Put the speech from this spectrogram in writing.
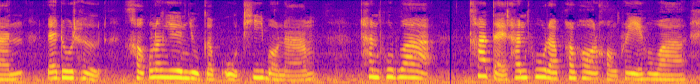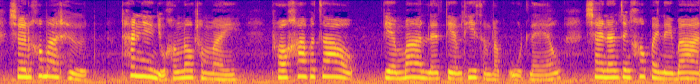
นั้น และดูเถิด เขากำลังยืนอยู่กับอูฐที่บ่อน้ำท่านพูดว่าข้าแต่ท่านผู้รับพระพรของพระเยโฮวา เชิญเข้ามาเถิด ท่านยืนอยู่ข้างนอกทำไม เพราะข้าพเจ้า เตรียมบ้านและเตรียมที่สำหรับอูฐแล้ว ชายนั้นจึงเข้าไปในบ้าน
